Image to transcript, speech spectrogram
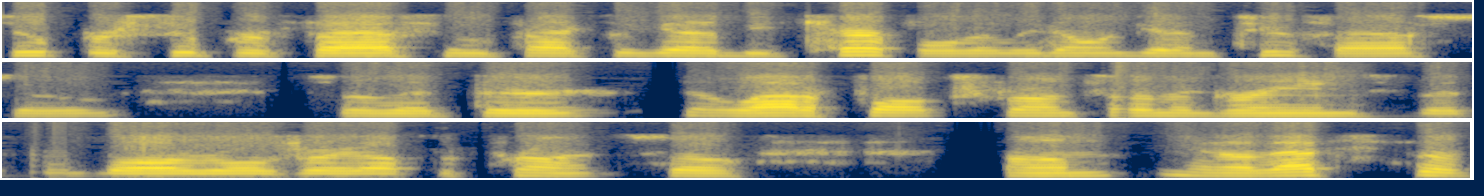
super super fast. In fact, we got to be careful that we don't get them too fast, so so that they're a lot of false fronts on the greens that the ball rolls right off the front. So, um, you know, that's the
